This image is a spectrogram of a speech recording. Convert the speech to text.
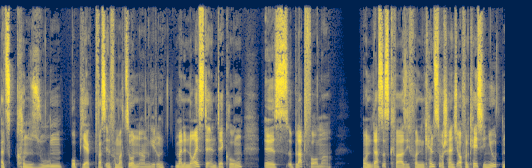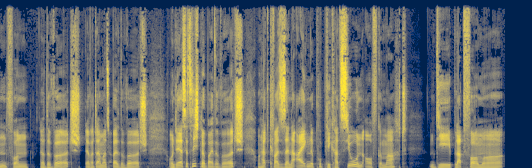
als Konsumobjekt, was Informationen angeht. Und meine neueste Entdeckung ist Plattformer. Und das ist quasi von, kennst du wahrscheinlich auch von Casey Newton von uh, The Verge. Der war damals bei The Verge. Und der ist jetzt nicht mehr bei The Verge und hat quasi seine eigene Publikation aufgemacht, die Plattformer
